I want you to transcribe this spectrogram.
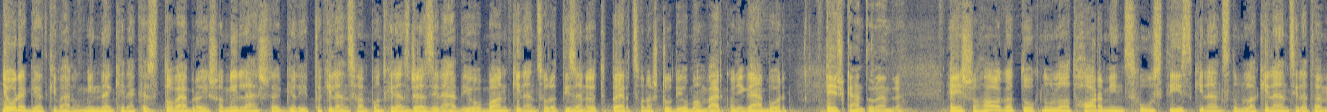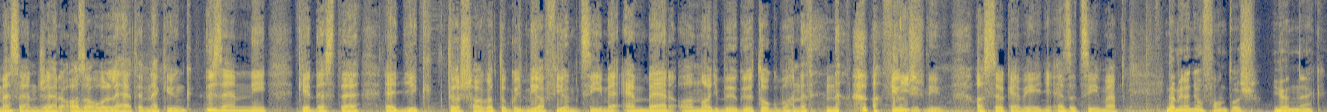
Jó reggelt kívánunk mindenkinek, ez továbbra is a Millás reggel itt a 90.9 Jazzy Rádióban. 9 óra 15 perc van a stúdióban Várkonyi Gábor. És Kántor Endre. És a hallgatók 0630 20 10 909, illetve Messenger az, ahol lehet nekünk üzenni. Kérdezte egyik hallgatók, hogy mi a film címe Ember a nagybőgő tokban. a Fugitive, a szökevény, ez a címe. De mi nagyon fontos, jönnek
